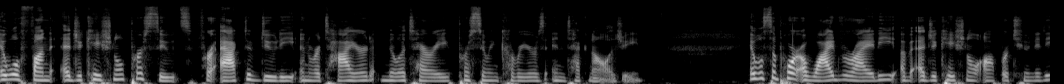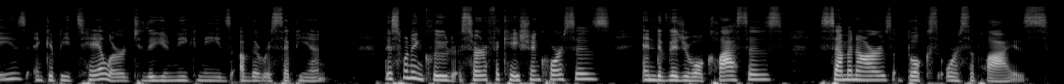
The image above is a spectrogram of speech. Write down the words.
It will fund educational pursuits for active duty and retired military pursuing careers in technology. It will support a wide variety of educational opportunities and can be tailored to the unique needs of the recipient. This would include certification courses, individual classes, seminars, books, or supplies.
